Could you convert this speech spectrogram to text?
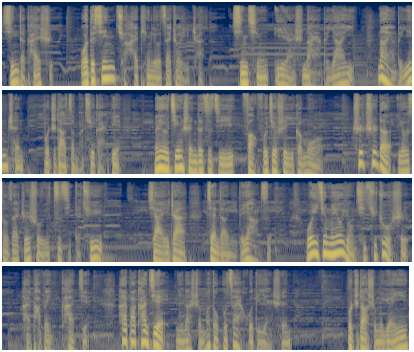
新的开始，我的心却还停留在这一站，心情依然是那样的压抑，那样的阴沉，不知道怎么去改变。没有精神的自己，仿佛就是一个木偶，痴痴的游走在只属于自己的区域。下一站见到你的样子。我已经没有勇气去注视，害怕被你看见，害怕看见你那什么都不在乎的眼神。不知道什么原因，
